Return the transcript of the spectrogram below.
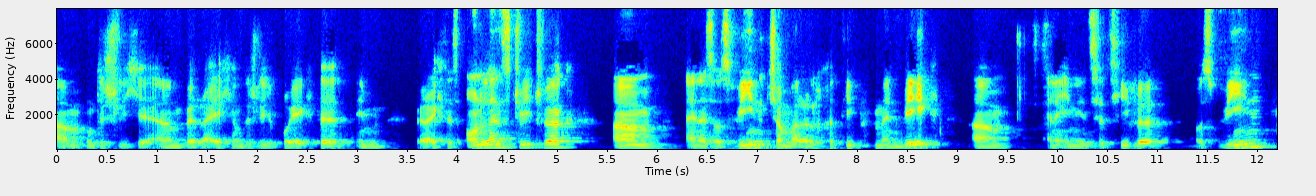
ähm, unterschiedliche ähm, Bereiche, unterschiedliche Projekte im Bereich des Online-Streetwork. Ähm, eines aus Wien, Jamal Al-Khatib, Mein Weg. Ähm, eine Initiative aus Wien.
